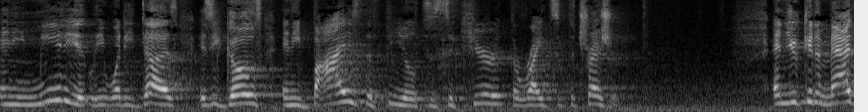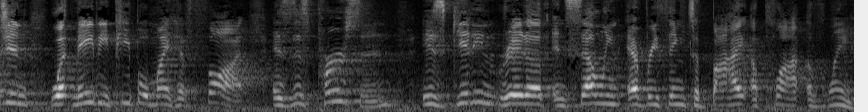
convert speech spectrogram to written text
and immediately what he does is he goes and he buys the field to secure the rights of the treasure. And you can imagine what maybe people might have thought as this person is getting rid of and selling everything to buy a plot of land.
